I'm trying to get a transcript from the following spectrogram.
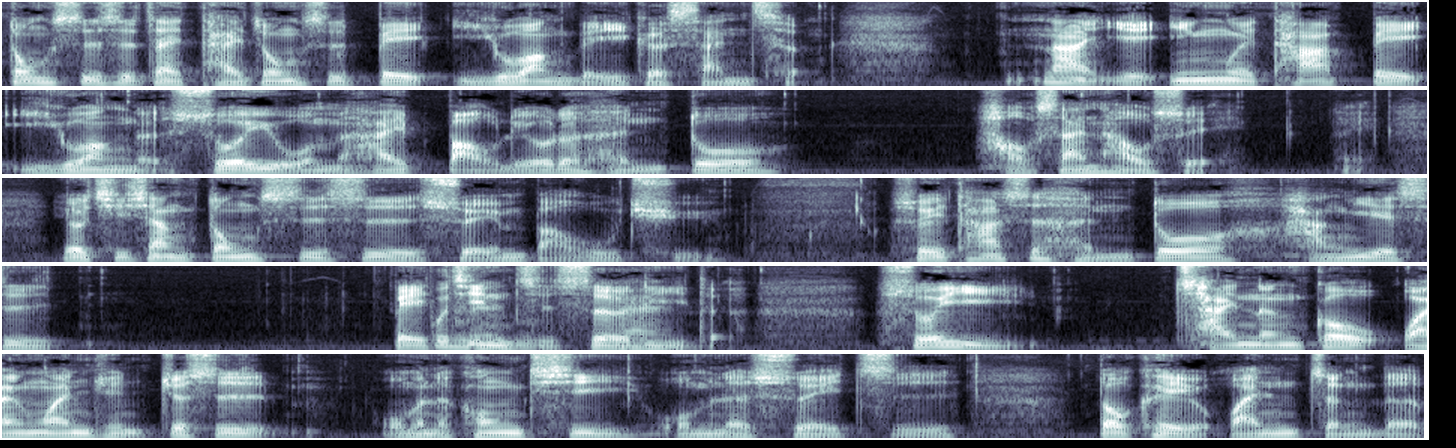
东市是在台中市被遗忘的一个山城。那也因为它被遗忘了，所以我们还保留了很多好山好水。尤其像东市是水源保护区，所以它是很多行业是被禁止设立的，所以才能够完完全就是我们的空气、我们的水质都可以完整的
